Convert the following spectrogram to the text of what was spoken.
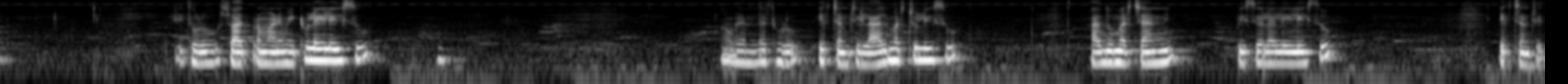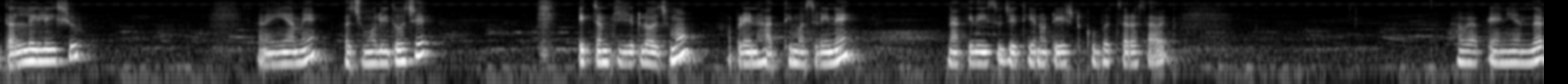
પછી થોડું સ્વાદ પ્રમાણે મીઠું લઈ લઈશું. હવે અંદર થોડું એક ચમચી લાલ મરચું લઈશું. આદુ મરચાંની પીસેલા લઈ લઈશું. એક ચમચી તલ લઈ લઈશું. અને અહીંયા મેં અજમો લીધો છે. એક ચમચી જેટલો અજમો આપણે એને હાથથી મસળીને નાખી દઈશું, જેથી એનો ટેસ્ટ ખૂબ જ સરસ આવે. હવે આપણે એની અંદર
